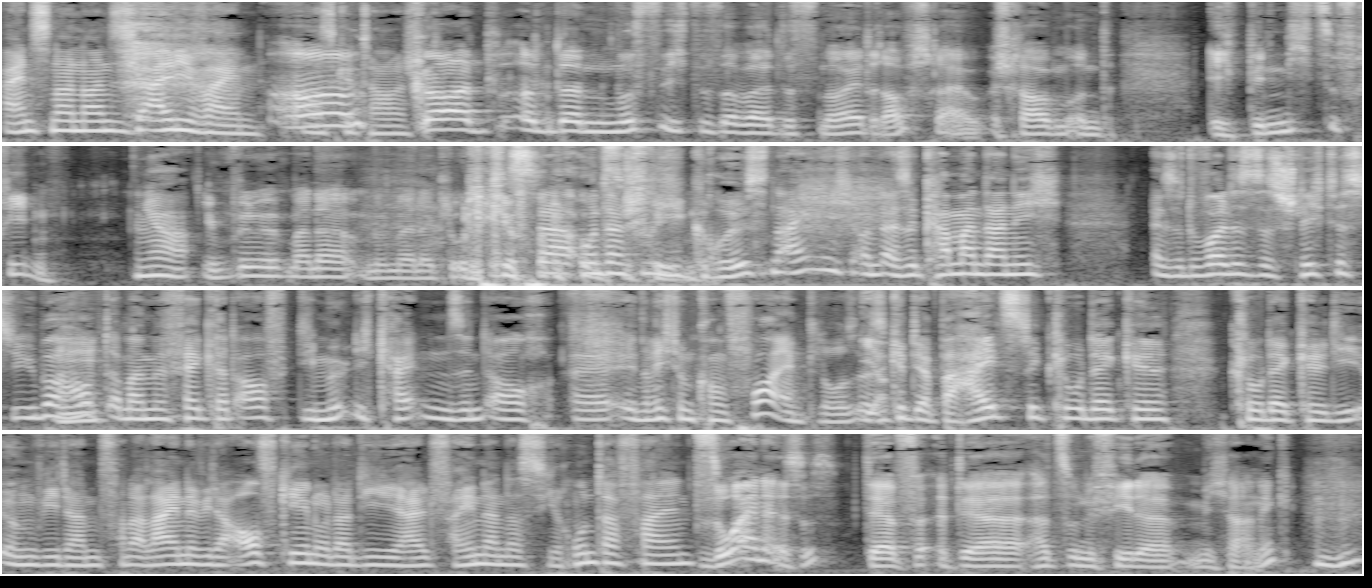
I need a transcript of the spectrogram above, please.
1,99 Aldi-Wein ausgetauscht. Oh Gott, und dann musste ich das aber das neue draufschrauben und ich bin nicht zufrieden. Ja. Ich bin mit meiner, mit meiner Klodeckel Gibt es da unterschiedliche Größen eigentlich? Und also kann man da nicht, also du wolltest das Schlichteste überhaupt, Mhm. aber mir fällt gerade auf, die Möglichkeiten sind auch äh, in Richtung Komfort endlos. Also Ja. es gibt ja beheizte Klodeckel, Klodeckel, die irgendwie dann von alleine wieder aufgehen oder die halt verhindern, dass sie runterfallen. So einer ist es. Der, der hat so eine Federmechanik. Mhm.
